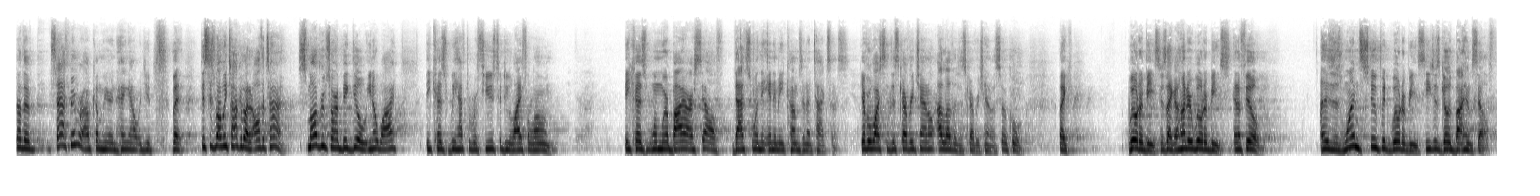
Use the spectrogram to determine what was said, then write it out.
another staff member? I'll come here and hang out with you. But this is why we talk about it all the time. Small groups are a big deal. You know why? Because we have to refuse to do life alone. Because when we're by ourselves, that's when the enemy comes and attacks us. You ever watch the Discovery Channel? I love the Discovery Channel. It's so cool. Like wildebeest. There's like 100 wildebeest in a field. There's this one stupid wildebeest. He just goes by himself.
